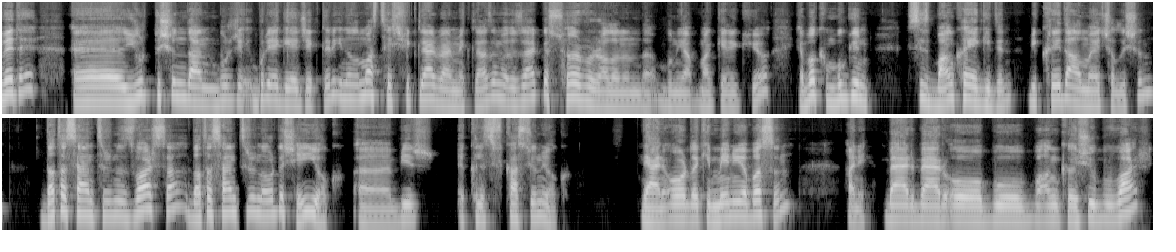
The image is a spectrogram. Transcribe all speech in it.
Ve de e, yurt dışından buraya, buraya gelecekleri inanılmaz teşvikler vermek lazım ve özellikle server alanında bunu yapmak gerekiyor. Ya bakın bugün siz bankaya gidin, bir kredi almaya çalışın. Data center'ınız varsa data center'ın orada şeyi yok. E, bir e, klasifikasyonu yok. Yani oradaki menüye basın. Hani berber o bu banka şu bu var.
